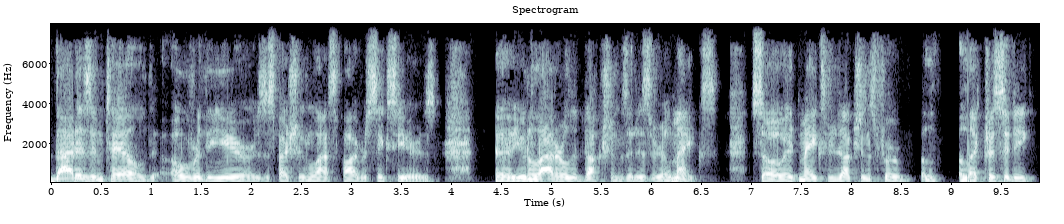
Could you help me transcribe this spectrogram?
that has entailed over the years, especially in the last five or six years, uh, unilateral deductions that Israel makes. So it makes reductions for electricity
